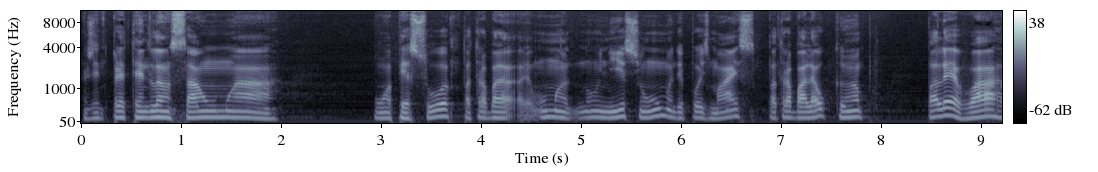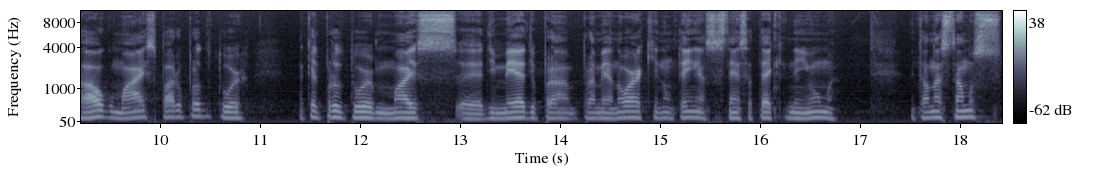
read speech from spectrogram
A gente pretende lançar uma uma pessoa para trabalhar uma no início uma depois mais para trabalhar o campo para levar algo mais para o produtor. Aquele produtor mais é, de médio para menor que não tem assistência técnica nenhuma. Então nós estamos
